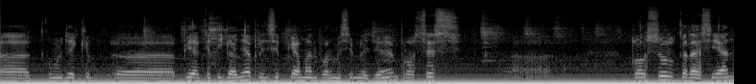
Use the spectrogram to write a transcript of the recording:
Uh, kemudian ke, uh, pihak ketiganya prinsip keamanan informasi manajemen proses uh, klausul kerahasiaan.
